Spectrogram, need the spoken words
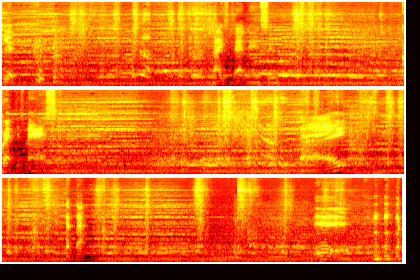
shit. nice Batman suit. Cracked his mask. Hey. yeah.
